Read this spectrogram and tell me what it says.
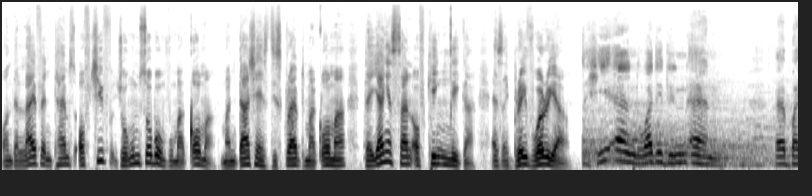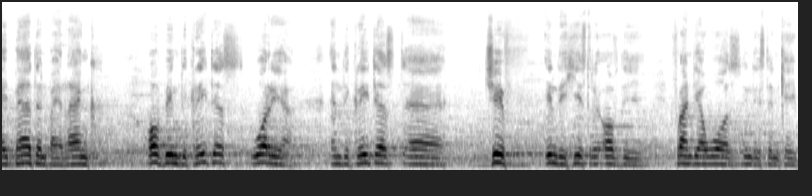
on the life and times of Chief Jongumsobomvu Maqoma. Mantashe has described Maqoma, the youngest son of King Ngqika, as a brave warrior. He earned what he didn't earn uh, by birth and by rank of being the greatest warrior and the greatest uh, chief in the history of the frontier wars in the Eastern Cape.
